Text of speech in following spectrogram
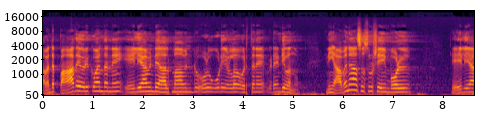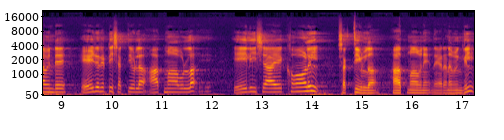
അവന്റെ പാത ഒരുക്കുവാൻ തന്നെ ഏലിയാവിന്റെ ആത്മാവിന്റെ കൂടെയുള്ള ഒരുത്തനെ വിടേണ്ടി വന്നു. ഇനി അവനാ ശുശ്രൂഷ ചെയ്യുമ്പോൾ ഏലിയാവിന്റെ ഏഴിരട്ടി ശക്തിയുള്ള ആത്മാവുള്ള ഏലീശായേക്കാളിൽ ശക്തിയുള്ള ആത്മാവിനെ നേടണമെങ്കിൽ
